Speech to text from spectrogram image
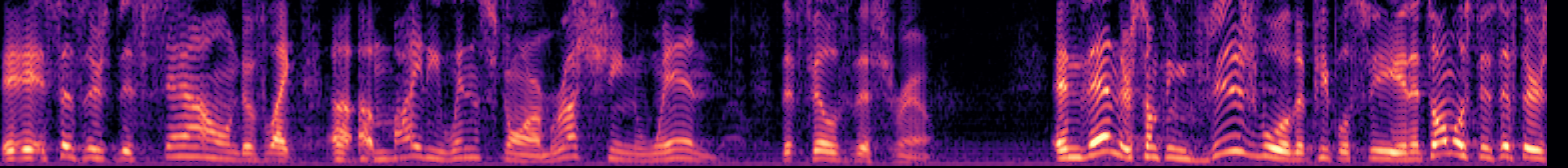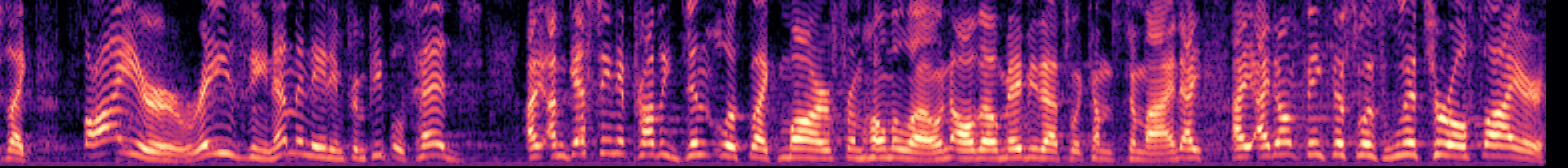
it, it says there's this sound of like a, a mighty windstorm, rushing wind that fills this room. And then there's something visual that people see, and it's almost as if there's like fire raising, emanating from people's heads. I, am guessing it probably didn't look like Marv from Home Alone, although maybe that's what comes to mind. I, I, I don't think this was literal fire.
